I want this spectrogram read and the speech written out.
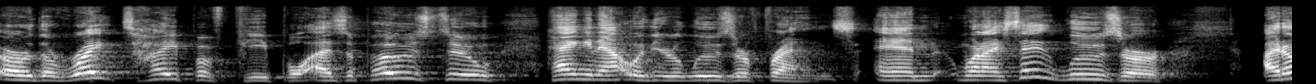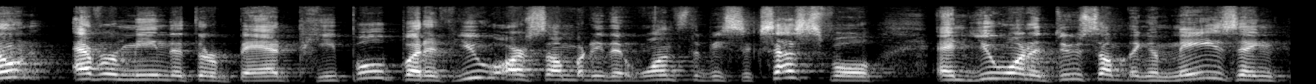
or the right type of people as opposed to hanging out with your loser friends. And when I say loser, I don't ever mean that they're bad people, but if you are somebody that wants to be successful and you want to do something amazing,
